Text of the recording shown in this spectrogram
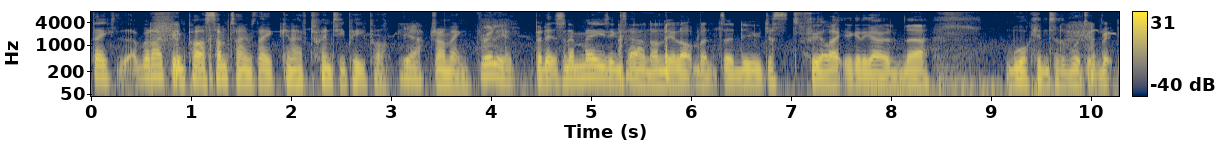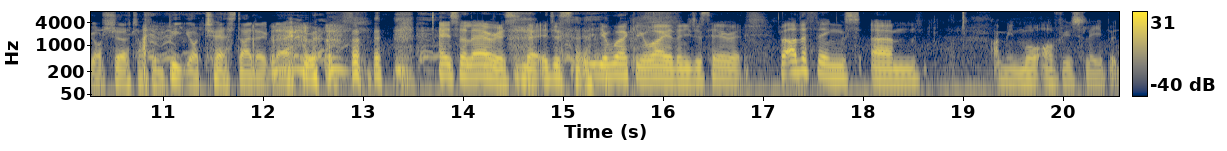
They, when I've been past, sometimes they can have twenty people Yeah, drumming. brilliant. but it's an amazing sound on the allotment, and you just feel like you're going to go and uh, walk into the woods and rip your shirt off and beat your chest. I don't know. It's hilarious, isn't it? It just you're working away and then you just hear it. But other things, um, I mean, more obviously, but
